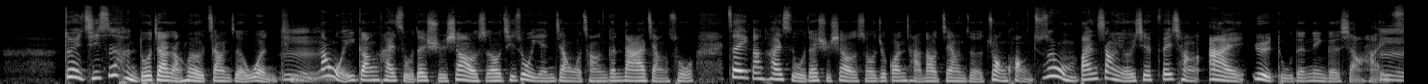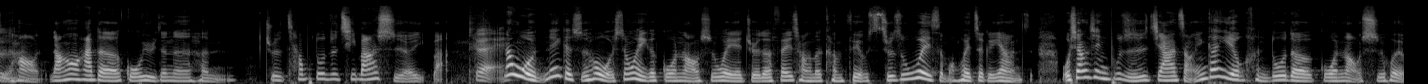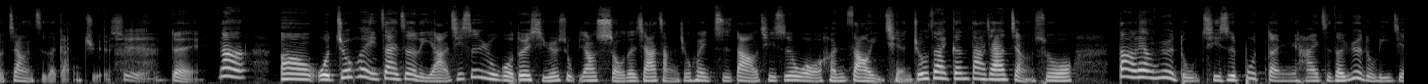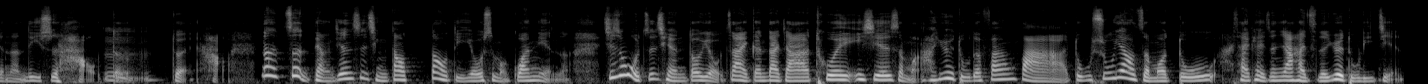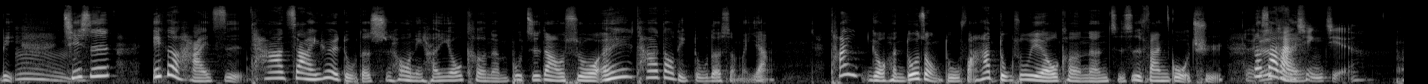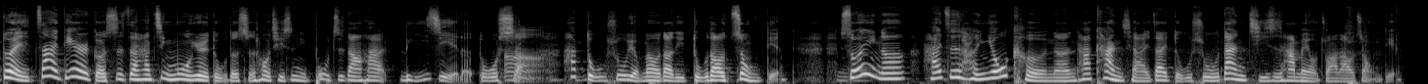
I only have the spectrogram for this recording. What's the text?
对，其实很多家长会有这样子的问题。嗯、那我一刚开始我在学校的时候，其实我演讲，我常常跟大家讲说，在一刚开始我在学校的时候，就观察到这样子的状况，就是我们班上有一些非常爱阅读的那个小孩子哈、嗯，然后他的国语真的很。就是差不多就七八十而已吧。对。那我那个时候，我身为一个国文老师，我也觉得非常的 confused，就是为什么会这个样子？我相信不只是家长，应该也有很多的国文老师会有这样子的感觉。是。对。那呃，我就会在这里啊。其实，如果对喜悦树比较熟的家长就会知道，其实我很早以前就在跟大家讲说。大量阅读其实不等于孩子的阅读理解能力是好的，嗯、对，好，那这两件事情到到底有什么关联呢？其实我之前都有在跟大家推一些什么啊，阅读的方法，读书要怎么读才可以增加孩子的阅读理解力。嗯，其实一个孩子他在阅读的时候，你很有可能不知道说，诶，他到底读的什么样。他有很多种读法，他读书也有可能只是翻过去。那再来情节，对，在第二个是在他静默阅读的时候，其实你不知道他理解了多少，嗯、他读书有没有到底读到重点。所以呢，孩子很有可能他看起来在读书，但其实他没有抓到重点。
